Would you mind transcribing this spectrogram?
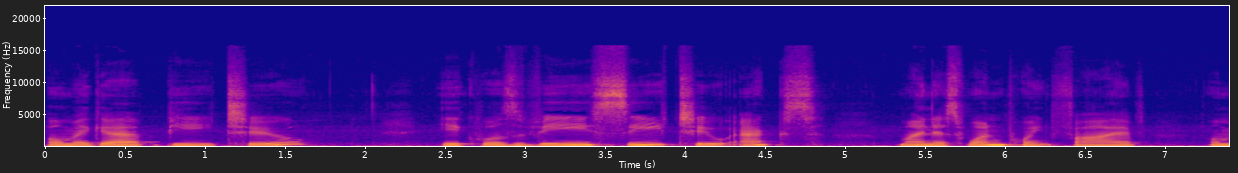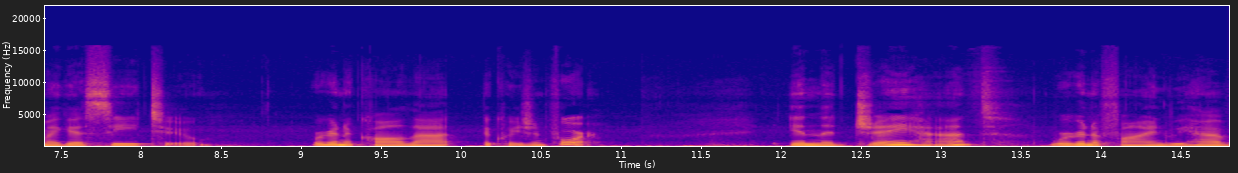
omega B2 equals VC2x minus 1.5 omega C2. We're going to call that equation 4. In the j hat, we're going to find we have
